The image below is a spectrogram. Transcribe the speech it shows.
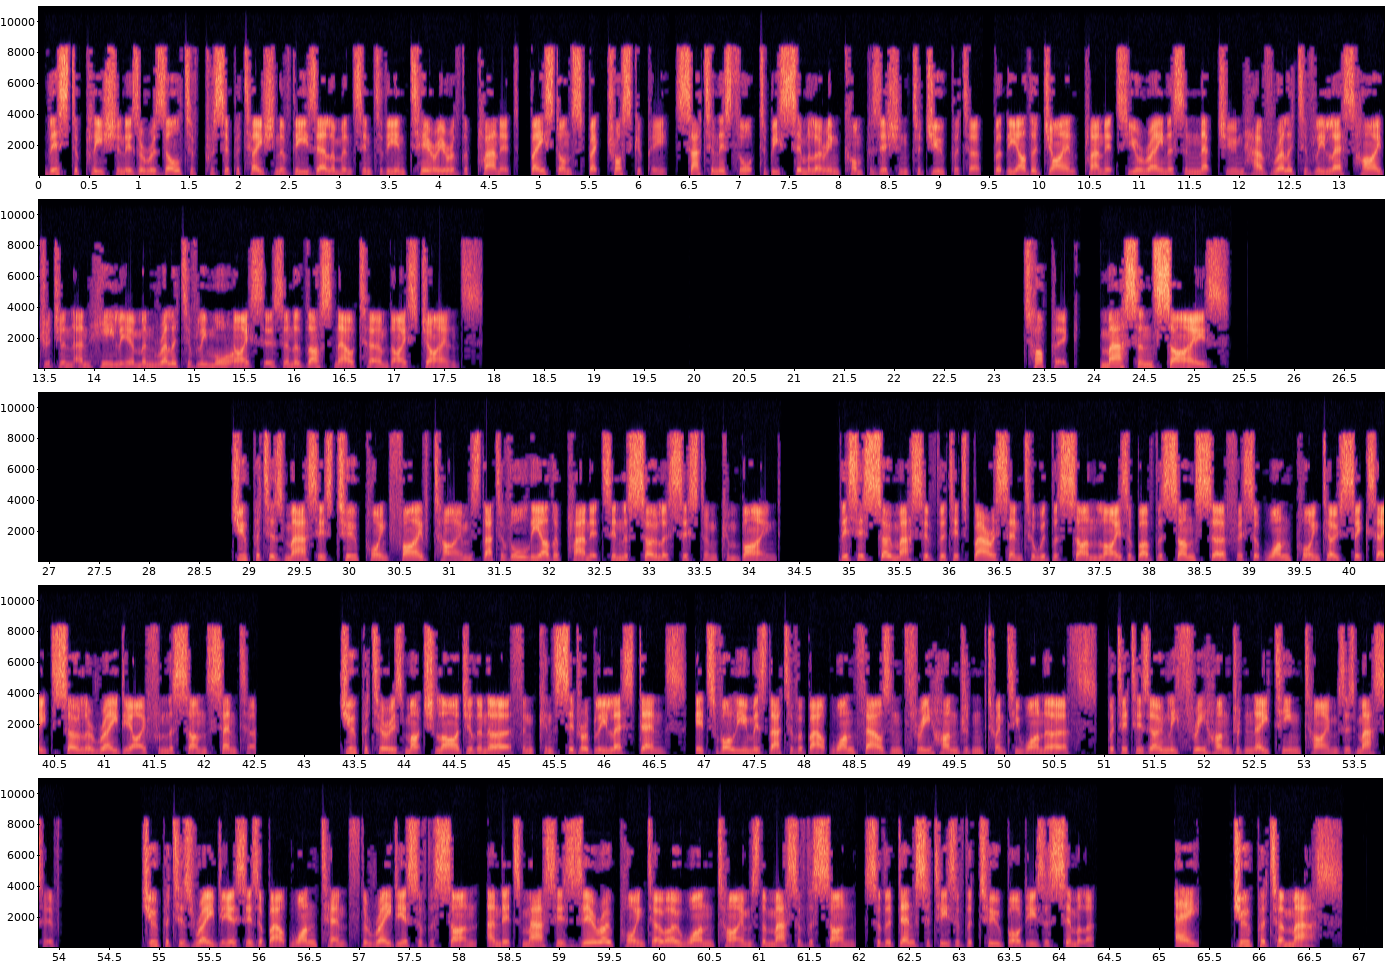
This depletion is a result of precipitation of these elements into the interior of the planet. Based on spectroscopy, Saturn is thought to be similar in composition to Jupiter, but the other giant planets Uranus and Neptune have relatively less hydrogen and helium and relatively more ices and are thus now termed ice giants. Topic: Mass and size. Jupiter's mass is 2.5 times that of all the other planets in the Solar System combined. This is so massive that its barycenter with the Sun lies above the Sun's surface at 1.068 solar radii from the Sun's center. Jupiter is much larger than Earth and considerably less dense, its volume is that of about 1,321 Earths, but it is only 318 times as massive. Jupiter's radius is about one-tenth the radius of the Sun, and its mass is 0.001 times the mass of the Sun, so the densities of the two bodies are similar. A Jupiter mass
